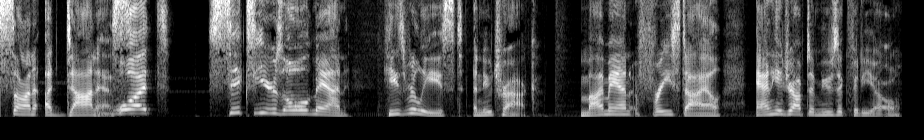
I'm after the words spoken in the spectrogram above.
son, Adonis. What? Six years old, man. He's released a new track, My Man Freestyle, and he dropped a music video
